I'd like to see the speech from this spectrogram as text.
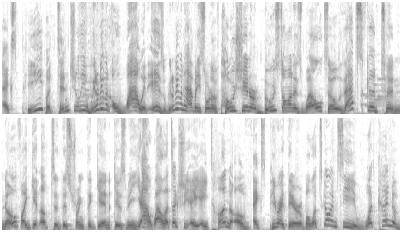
XP, potentially. We don't even, oh wow, it is. We don't even have any sort of potion or boost on as well. So that's good to know if I get up to this strength again. Gives me, yeah, wow, that's actually a, a ton of XP right there. But let's go and see what kind of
